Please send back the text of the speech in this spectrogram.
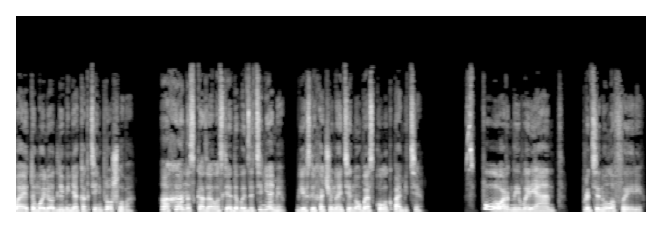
поэтому лед для меня как тень прошлого. А Ханна сказала следовать за тенями, если хочу найти новый осколок памяти. «Спорный вариант», — протянула Фейри.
